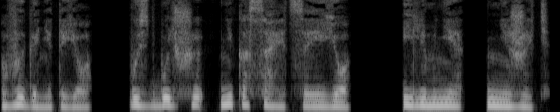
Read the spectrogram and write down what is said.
выгонит ее, пусть больше не касается ее, или мне не жить.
